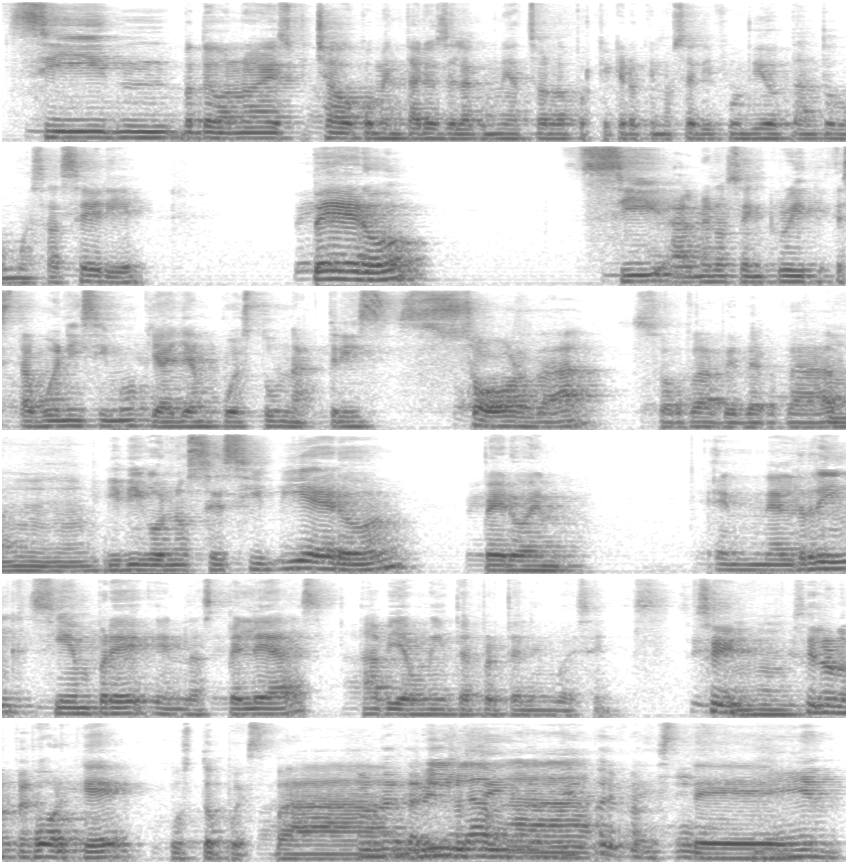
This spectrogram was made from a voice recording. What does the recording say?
Sí, digo, no he escuchado comentarios de la comunidad sorda porque creo que no se ha difundido tanto como esa serie. Pero sí, al menos en Creed está buenísimo que hayan puesto una actriz sorda, sorda de verdad. Y digo, no sé si vieron, pero en, en el ring, siempre en las peleas, había una intérprete de lengua de señas. Sí, sí lo noté. Porque justo pues va Mila, va, este, bien.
